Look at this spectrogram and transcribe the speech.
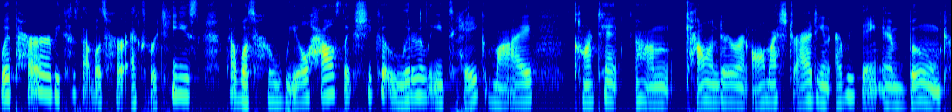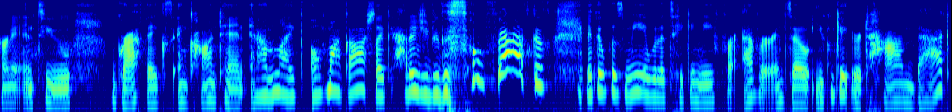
with her because that was her expertise that was her wheelhouse like she could literally take my content um, calendar and all my strategy and everything and boom turn it into graphics and content. And i'm like oh my gosh like how did you do this so fast? Because if it was me it would have taken me forever. And so you can get your time back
